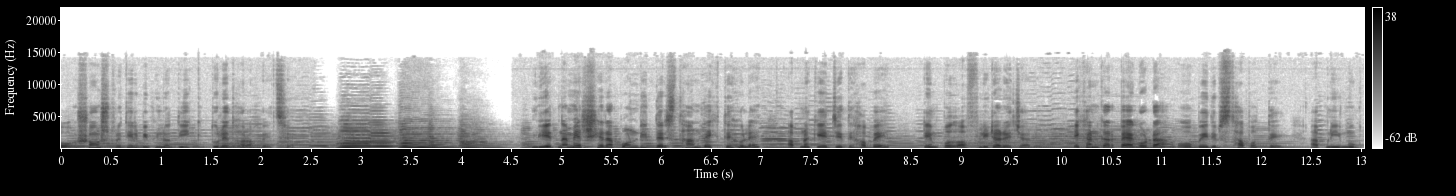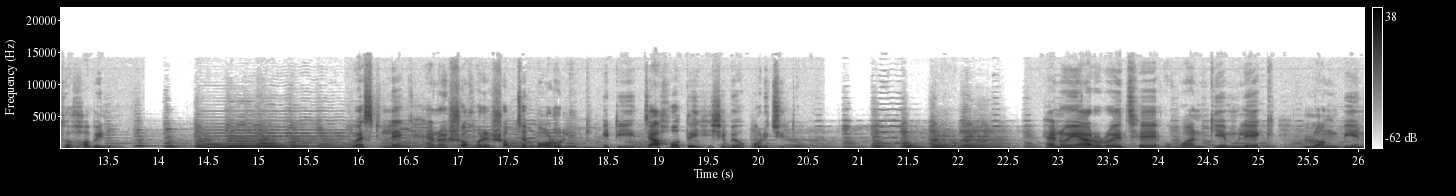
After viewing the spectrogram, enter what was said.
ও সংস্কৃতির বিভিন্ন দিক তুলে ধরা হয়েছে। ভিয়েতনামের সেরা পণ্ডিতদের স্থান দেখতে হলে আপনাকে যেতে হবে টেম্পল অফ লিটারেচারে। এখানকার প্যাগোডা ও বেদির স্থাপত্যে আপনি মুগ্ধ হবেনই। ওয়েস্ট লেক হ্যানয় শহরের সবচেয়ে বড় লেক। এটি জাহতেই হিসেবেও পরিচিত। হ্যানয়ে আরও রয়েছে Hoan Kiem lake, Long Bien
